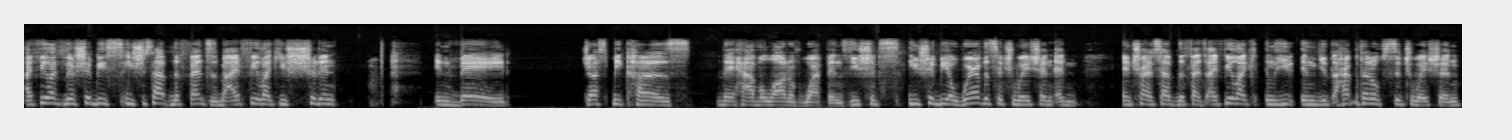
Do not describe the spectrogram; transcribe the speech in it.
i feel like there should be you should set up defenses but i feel like you shouldn't invade just because they have a lot of weapons you should you should be aware of the situation and and try to set up defense i feel like in the in the hypothetical situation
